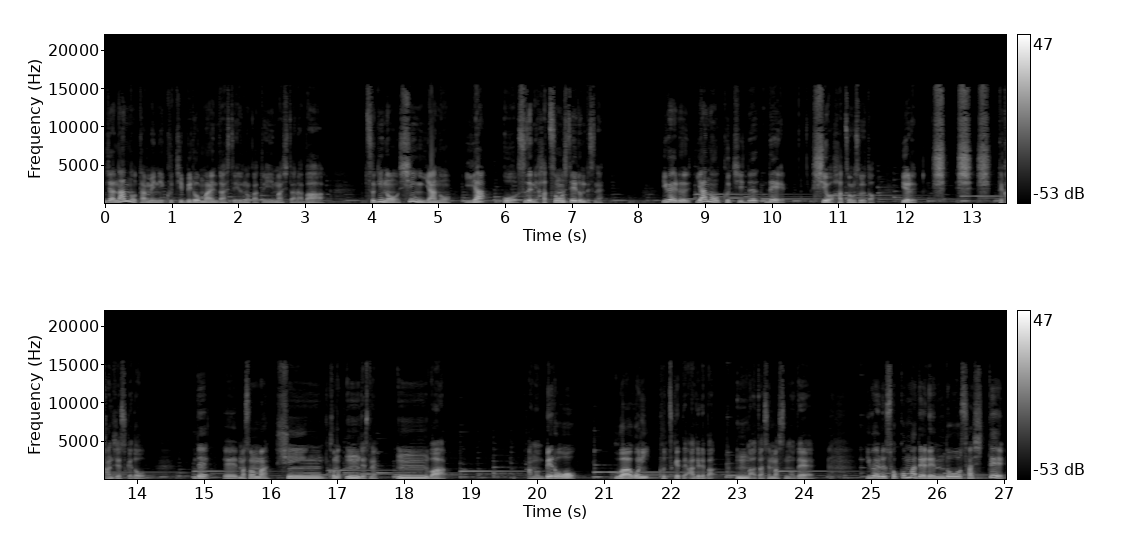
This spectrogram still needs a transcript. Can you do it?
じゃあ何のために唇を前に出しているのかと言いましたらば、次の深夜のやをすでに発音しているんですね。いわゆる、やの口で、で、しを発音すると。いわゆる、し、し、しって感じですけど。で、えー、まあ、そのまま、しん、このんですね。んは、あの、ベロを上顎にくっつけてあげれば、んは出せますので、いわゆるそこまで連動をさせて、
